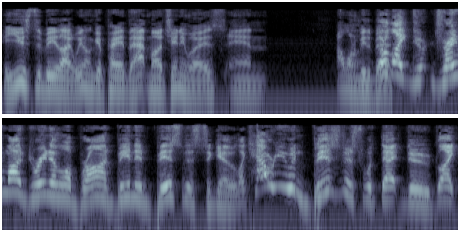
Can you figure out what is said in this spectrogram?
it used to be like we don't get paid that much anyways, and I want to be the best. Or like Dr- Draymond Green and LeBron being in business together. Like, how are you in business with that dude? Like,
